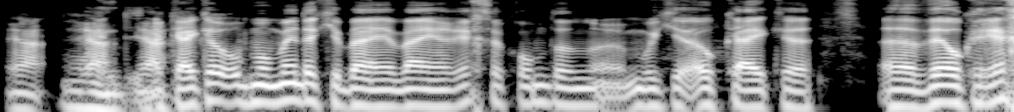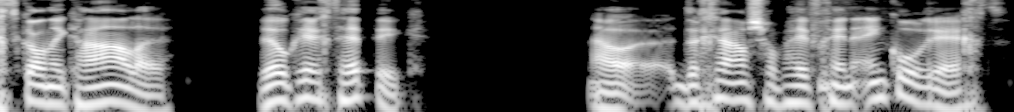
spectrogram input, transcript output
Ja, Ja, ja, ja. Kijk, op het moment dat je bij, bij een rechter komt, dan eh, moet je ook kijken eh, welk recht kan ik halen? Welk recht heb ik? Nou, de graafschap heeft geen enkel recht.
